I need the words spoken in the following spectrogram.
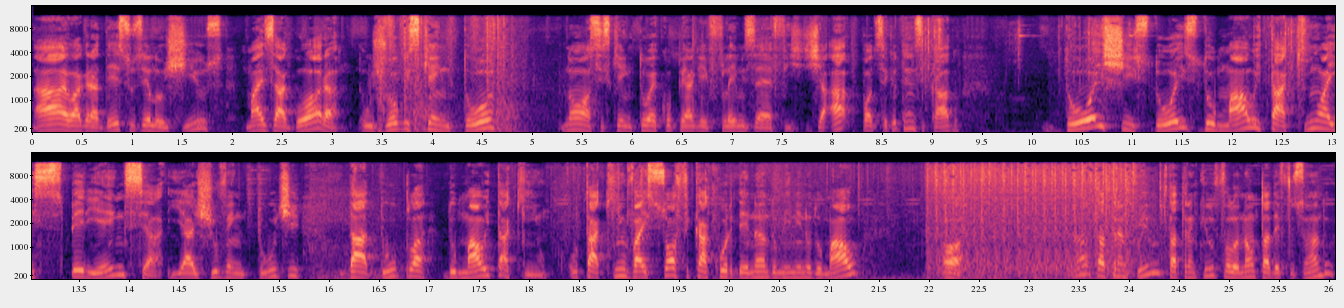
Ah, eu agradeço os elogios. Mas agora o jogo esquentou. Nossa, esquentou é Copenhagen Flames F. Já, ah, pode ser que eu tenha zicado. 2x2 do mal e Taquinho, a experiência e a juventude da dupla do mal e Taquinho. O Taquinho vai só ficar coordenando o menino do mal. Ó. Não, tá tranquilo, tá tranquilo. Falou, não tá defusando.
